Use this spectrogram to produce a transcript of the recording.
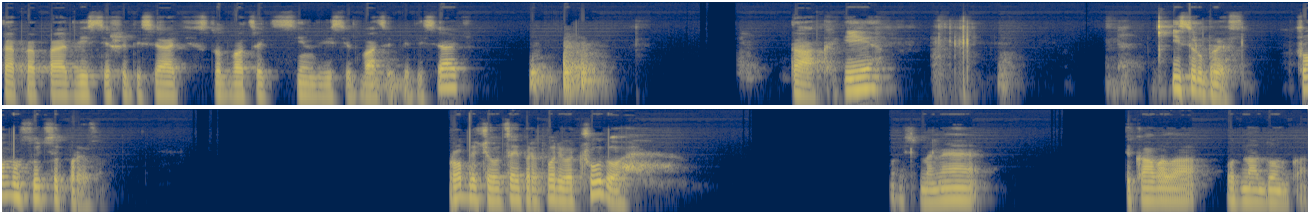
ТПП 260 127 220 50. Так, і. І сюрприз. В чому суть сюрпризу? Роблячи оцей перетворювач чудо, ось мене цікавила одна думка:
